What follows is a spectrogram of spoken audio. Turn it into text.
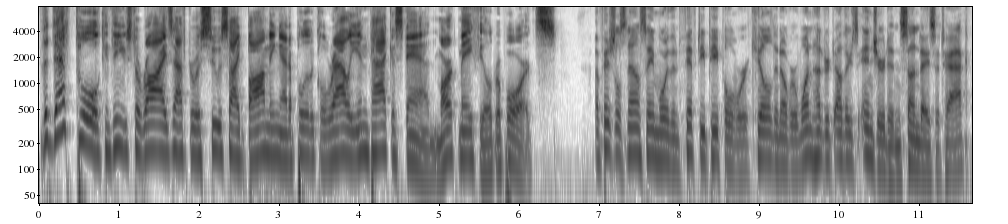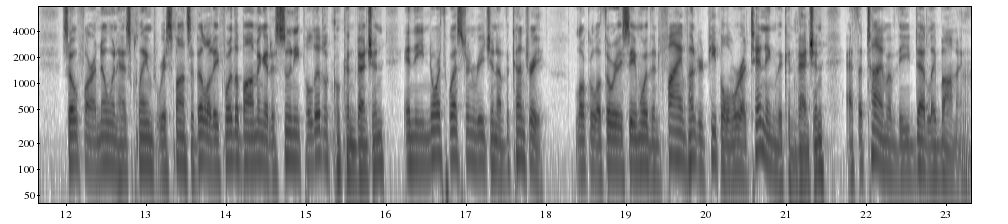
The death toll continues to rise after a suicide bombing at a political rally in Pakistan. Mark Mayfield reports. Officials now say more than 50 people were killed and over 100 others injured in Sunday's attack. So far, no one has claimed responsibility for the bombing at a Sunni political convention in the northwestern region of the country. Local authorities say more than 500 people were attending the convention at the time of the deadly bombing.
